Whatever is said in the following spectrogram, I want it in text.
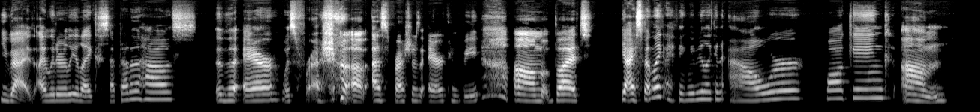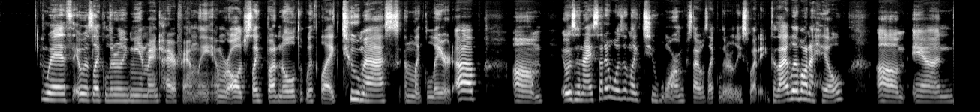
you guys, I literally like stepped out of the house. The air was fresh, uh, as fresh as air can be. Um, but yeah, I spent like I think maybe like an hour walking. Um, with it was like literally me and my entire family and we're all just like bundled with like two masks and like layered up. Um it was nice that it wasn't like too warm because i was like literally sweating because i live on a hill um and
